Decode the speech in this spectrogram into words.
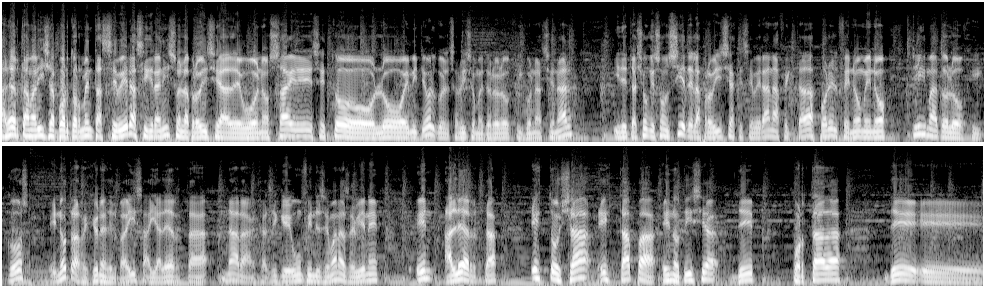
Alerta amarilla por tormentas severas y granizo en la provincia de Buenos Aires. Esto lo emitió el, Servicio Meteorológico Nacional y detalló que son siete las provincias que se verán afectadas por el fenómeno climatológico. En otras regiones del país hay alerta naranja, así que un fin de semana se viene en alerta. Esto ya es tapa, es noticia de portada de eh,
